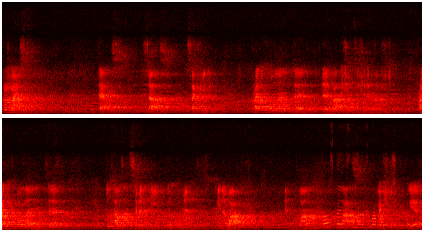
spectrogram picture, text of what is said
Proszę Państwa, teraz, zaraz, za chwilę. Pride of Poland e, 2017. Pride of Poland e, 2017 will commence in a while. One last question. We have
